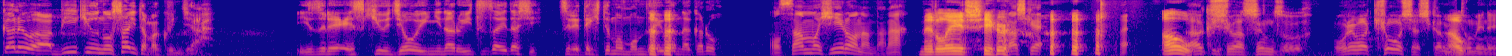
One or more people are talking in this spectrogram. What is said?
彼は B 級の埼玉くんじゃ。いずれ S 級上位になる逸材だし連れてきても問題はなかろ おっさんもヒーローなんだな。Hero. らしけ Oh, 握手はせんぞ俺は強者しか認めね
